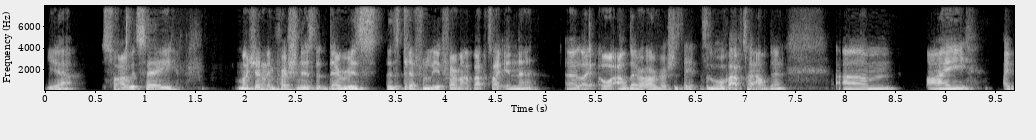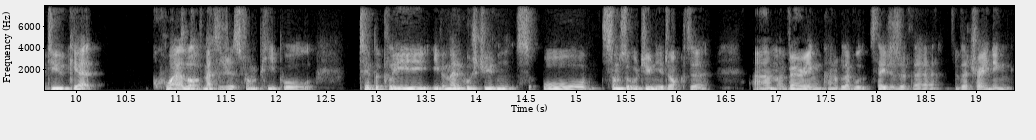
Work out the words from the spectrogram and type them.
Yeah. So i would say my general impression is that there is there's definitely a fair amount of appetite in there, uh, like or out there. I should say there's a lot of appetite out there. Um, I I do get quite a lot of messages from people, typically either medical students or some sort of junior doctor, um, at varying kind of level stages of their of their training,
